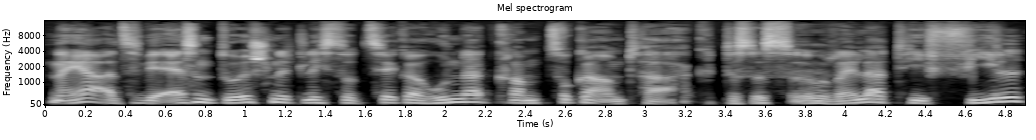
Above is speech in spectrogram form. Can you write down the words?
Naja, also wir essen durchschnittlich so circa 100 Gramm Zucker am Tag. Das ist mhm. relativ viel.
